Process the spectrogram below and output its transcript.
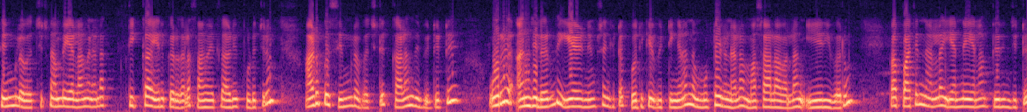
சிம்மில் வச்சுட்டு நம்ம எல்லாமே நல்லா திக்காக இருக்கிறதெல்லாம் சமயத்தில் அடி பிடிச்சிடும் அடுப்பை சிம்மில் வச்சுட்டு கலந்து விட்டுட்டு ஒரு அஞ்சுலேருந்து ஏழு நிமிஷம் கிட்ட கொதிக்க விட்டிங்கன்னா அந்த முட்டையில் நல்லா மசாலாவெல்லாம் ஏறி வரும். இப்போ பார்த்தீங்கன்னா நல்லா எண்ணெயெல்லாம் பிரிஞ்சுட்டு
